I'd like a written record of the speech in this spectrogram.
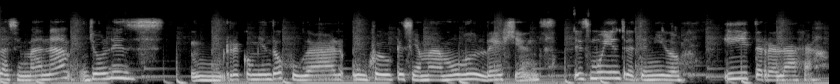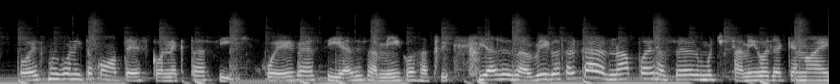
la semana, yo les mm, recomiendo jugar un juego que se llama Mobile Legends. Es muy entretenido y te relaja. Es muy bonito cuando te desconectas y juegas y haces amigos así. Y haces amigos. Ahorita no puedes hacer muchos amigos ya que no hay,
